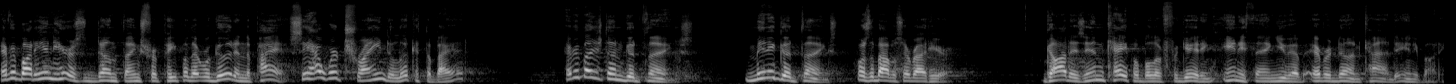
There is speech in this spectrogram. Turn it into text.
Everybody in here has done things for people that were good in the past. See how we're trained to look at the bad? Everybody's done good things, many good things. What does the Bible say right here? God is incapable of forgetting anything you have ever done kind to anybody.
